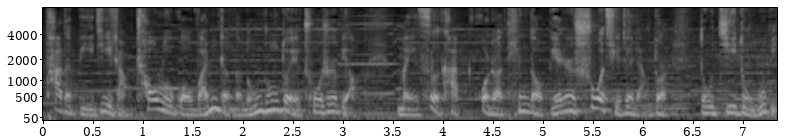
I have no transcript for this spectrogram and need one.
他的笔记上抄录过完整的隆中对出师表，每次看或者听到别人说起这两段，都激动无比，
